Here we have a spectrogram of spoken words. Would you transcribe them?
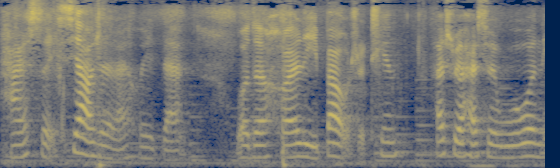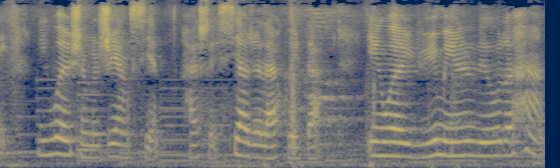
海水笑着来回答：我的怀里抱着天。海水海水，我问你，你为什么这样咸？海水笑着来回答：因为渔民流了汗。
